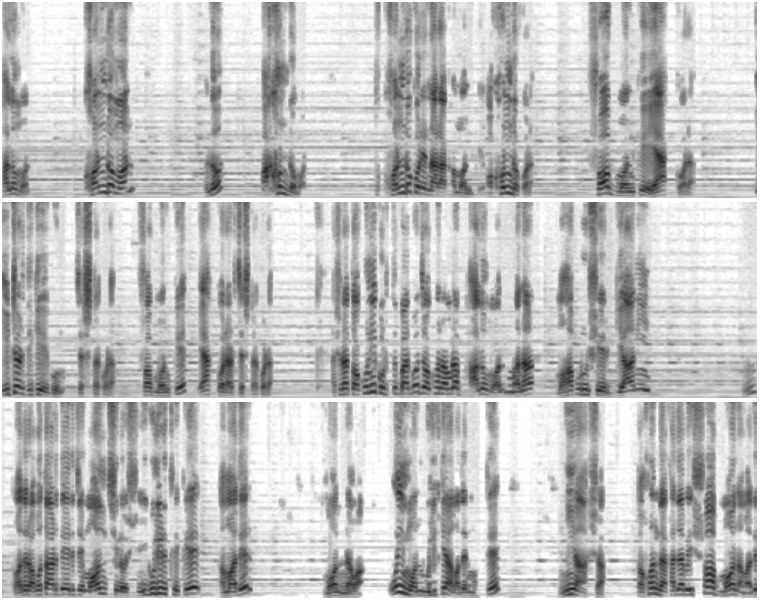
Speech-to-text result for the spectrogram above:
ভালো মন। খণ্ড মন হলো পাখণ্ড মন। তো খণ্ড করে না রাখা মনকে, অখণ্ড করা। সব মনকে এক করা। এটার দিকে এগুন, চেষ্টা করা। সব মনকে এক করার চেষ্টা করা। আর সেটা তখনই করতে পারব যখন আমরা ভালো মন, মানা মহাপুরুষের জ্ঞানী আমাদের অবতারদের যে মন ছিল সেইগুলির থেকে আমাদের মন নেওয়া। ওই মনগুলিকে আমাদের মধ্যে নিয়ে আসা। তখন দেখা যাবে সব মন আমাদের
